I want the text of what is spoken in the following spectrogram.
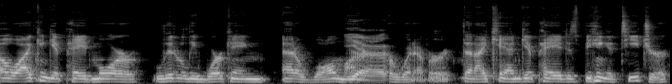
oh, I can get paid more literally working at a Walmart Yeah. or whatever than I can get paid as being a teacher.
